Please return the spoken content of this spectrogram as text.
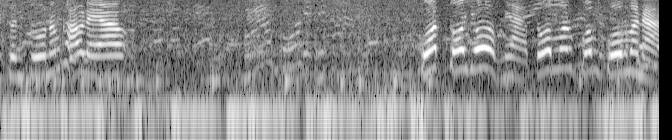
กดมันก็บ่ได้ขึ้นสูงน้ำเขาแล้วกดตัวโยกเนี่ย ตัวมันกลมๆมันอะ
